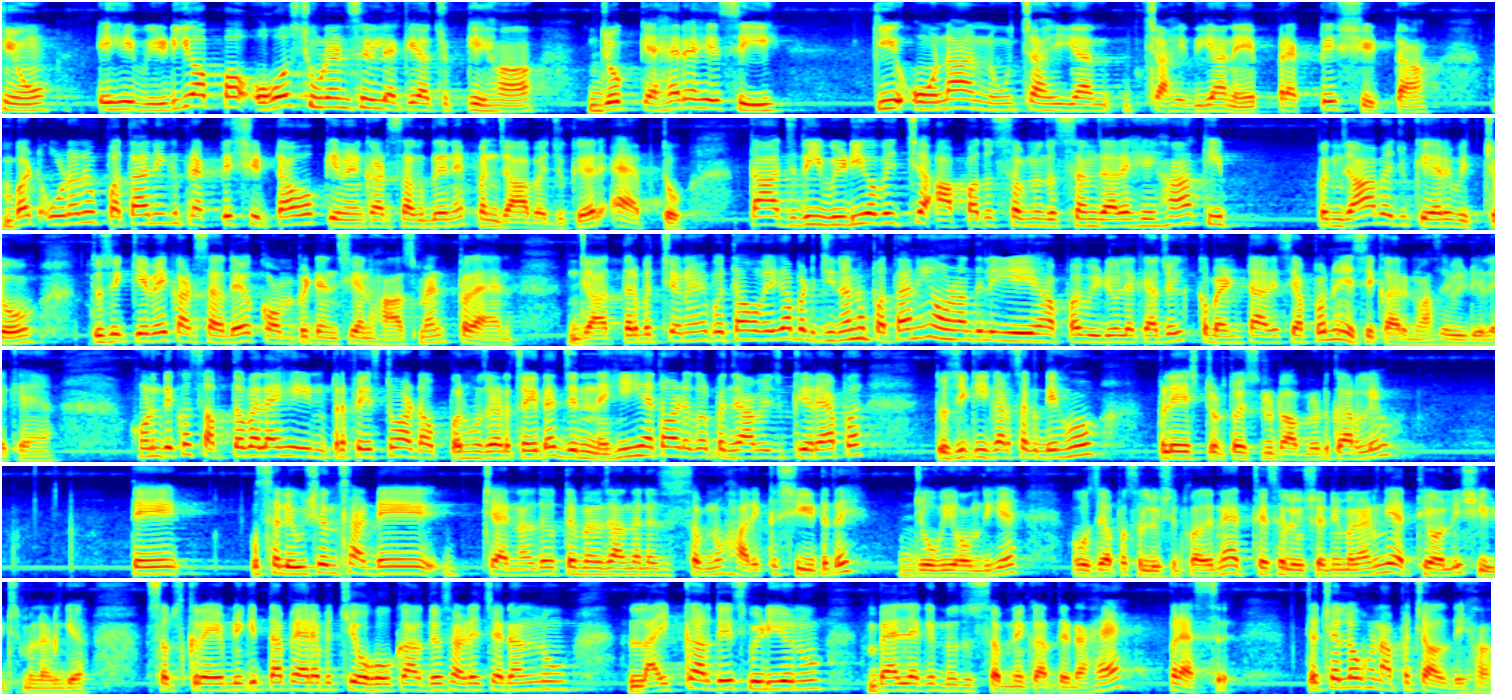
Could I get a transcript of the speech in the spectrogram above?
ਬੱਚਿਓ ਇਹ ਵੀਡੀਓ ਆਪਾਂ ਉਹ ਸਟੂਡੈਂਟਸ ਲਈ ਲੈ ਕੇ ਆ ਚੁੱਕੇ ਹਾਂ ਜੋ ਕਹਿ ਰਹੇ ਸੀ ਕਿ ਉਹਨਾਂ ਨੂੰ ਚਾਹੀਆਂ, ਚਾਹੀਦੀਆਂ ਨੇ ਪ੍ਰੈਕਟਿਸ ਸ਼ੀਟਾਂ ਬਟ ਉਹਨਾਂ ਨੂੰ ਪਤਾ ਨਹੀਂ ਕਿ ਪ੍ਰੈਕਟਿਸ ਸ਼ੀਟਾਂ ਉਹ ਕਿਵੇਂ ਕਰ ਸਕਦੇ ਨੇ ਪੰਜਾਬ ਐਜੂਕੇਅਰ ਐਪ ਤੋਂ। ਤਾਂ ਅੱਜ ਦੀ ਵੀਡੀਓ ਵਿੱਚ ਆਪਾਂ ਤੋਂ, ਸਭ ਨੂੰ ਦੱਸਣ ਜਾ ਰਹੇ ਹਾਂ ਕਿ ਪੰਜਾਬ ਐਜੂਕੇਅਰ ਵਿੱਚੋਂ ਤੁਸੀਂ ਕਿਵੇਂ ਕੱਢ ਸਕਦੇ ਹੋ ਕੰਪੀਟੈਂਸੀ ਐਨਹਾਂਸਮੈਂਟ ਪਲਾਨ ਜ਼ਿਆਦਾਤਰ ਬੱਚਿਆਂ ਨੂੰ ਇਹ ਪਤਾ ਹੋਵੇਗਾ ਬਟ ਜਿਨ੍ਹਾਂ ਨੂੰ ਪਤਾ ਨਹੀਂ, ਉਹਨਾਂ ਦੇ ਲਈ ਇਹ ਆਪਾਂ ਵੀਡੀਓ ਲੈ ਕੇ ਆ ਚੁੱਕੇ ਕਮੈਂਟ ਆ ਰਹੇ ਸੀ, ਆਪਾਂ ਨੂੰ ਇਸੇ ਕਾਰਨ ਵਾਸਤੇ ਵੀਡੀਓ ਲੈ ਕੇ ਆਏ ਹਾਂ। ਹੁਣ ਦੇਖੋ, ਸਭ ਤੋਂ ਪਹਿਲਾਂ ਇਹ ਇੰਟਰਫੇਸ ਤੁਹਾਡਾ ਓਪਨ ਹੋ ਜਾਣਾ ਚਾਹੀਦਾ। ਜੇ ਨਹੀਂ ਹੈ ਤੁਹਾਡੇ ਕੋਲ ਪੰਜਾਬ ਐਜੂਕੇਅਰ ਐਪ ਤੁਸੀਂ ਕੀ ਕਰ ਸਕਦੇ ਹੋ? ਪਲੇ ਸਟੋਰ ਤੋਂ ਇਸ ਨੂੰ ਡਾਊਨਲੋਡ ਕਰ ਲਿਓ। ਤੇ ਸੋਲਿਊਸ਼ਨ ਸਾਡੇ ਚੈਨਲ ਦੇ ਉੱਤੇ ਮਿਲ ਜਾਂਦੇ ਨੇ ਤੁਸੀਂ ਸਭ ਨੂੰ, ਹਰ ਇੱਕ ਸ਼ੀਟ ਤੇ, ਜੋ ਵੀ ਆਉਂਦੀ ਹੈ ਉਸ ਦੇ ਆਪਾਂ ਸੋਲਿਊਸ਼ਨ ਪਾ ਦਿੰਦੇ ਹਾਂ। ਇੱਥੇ ਸੋਲਿਊਸ਼ਨ ਨਹੀਂ ਮਿਲਣਗੇ, ਇੱਥੇ ਓਨਲੀ ਸ਼ੀਟਸ ਮਿਲਣਗੀਆਂ। ਸਬਸਕ੍ਰਾਈਬ ਨਹੀਂ ਕੀਤਾ ਪਿਆਰੇ ਬੱਚੇ, ਉਹ ਕਰ ਦਿਓ ਸਾਡੇ ਚੈਨਲ ਨੂੰ। ਲਾਈਕ ਕਰ ਦਿਓ ਇਸ ਵੀਡੀਓ ਨੂੰ। ਬੈਲ ਆਈਕਨ ਨੂੰ ਤੁਸੀਂ ਸਭ ਨੇ ਕਰ ਦੇਣਾ ਹੈ ਪ੍ਰੈਸ ਤਾਂ ਚਲੋ, ਹੁਣ ਆਪਾਂ ਚੱਲਦੇ ਹਾਂ।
